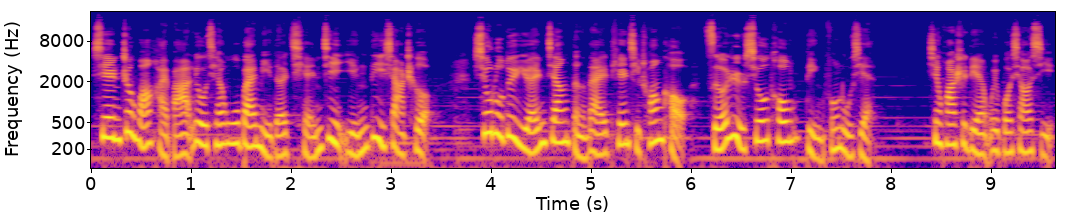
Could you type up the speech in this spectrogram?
现正往海拔六千五百米的前进营地下撤。修路队员将等待天气窗口，择日修通顶峰路线。新华视点微博消息。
